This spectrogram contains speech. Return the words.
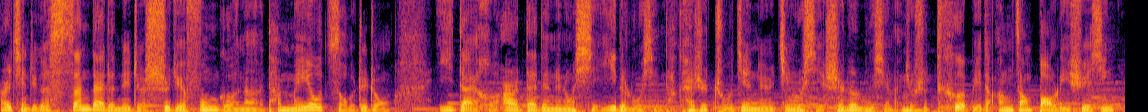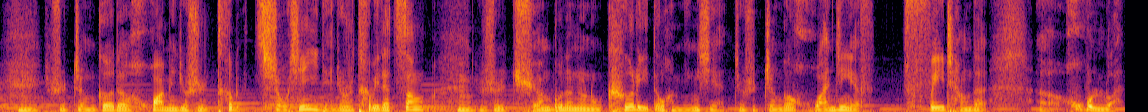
而且这个三代的那种视觉风格呢，它没有走这种一代和二代的那种写意的路线，它开始逐渐的进入写实的路线了，嗯。就是特别的肮脏、暴力、血腥，嗯。就是整个的画面就是特别，首先一点就是特别的脏，嗯。就是全部的那种颗粒都很明显，就是整个环境也非常的呃混乱，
